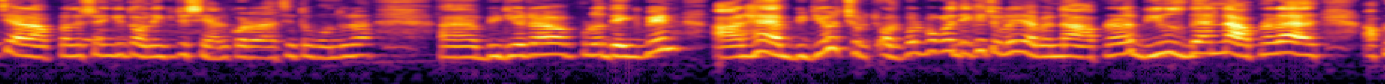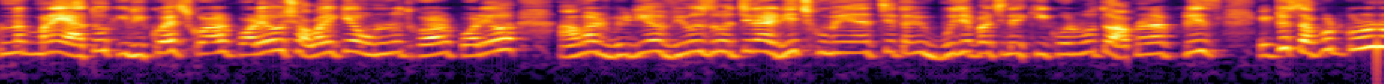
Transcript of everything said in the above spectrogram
আছে আর আপনাদের সঙ্গে তো অনেক কিছু শেয়ার করার আছে। তো বন্ধুরা ভিডিওটা পুরো দেখবেন। আর হ্যাঁ ভিডিও অল্প অল্প করে দেখে চলে যাবেন না। আপনারা ভিউজ দেন না। আপনারা আপনারা মানে এত রিকোয়েস্ট করার পরেও, সবাইকে অনুরোধ করার পরেও আমার ভিডিও ভিউজ হচ্ছে না রিচ কমে যাচ্ছে। তো আমি বুঝে পাচ্ছি না কী করব। তো আপনারা প্লিজ একটু সাপোর্ট করুন,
